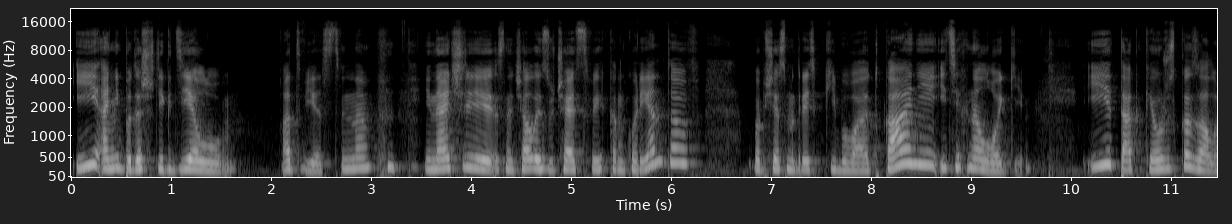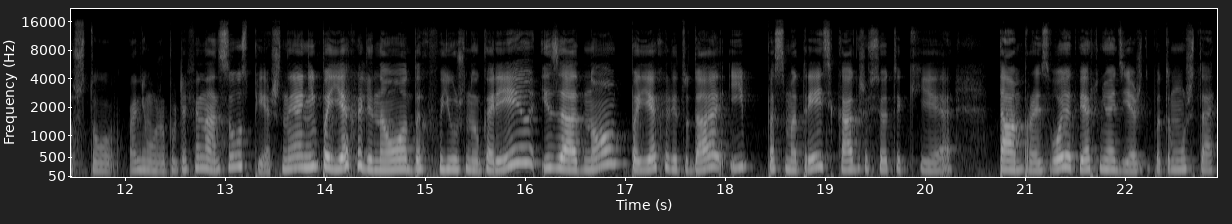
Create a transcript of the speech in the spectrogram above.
И они подошли к делу ответственно и начали сначала изучать своих конкурентов, вообще смотреть, какие бывают ткани и технологии. И так как я уже сказала, что они уже были финансово успешные, они поехали на отдых в Южную Корею и заодно поехали туда и посмотреть, как же все-таки там производят верхнюю одежду, потому что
